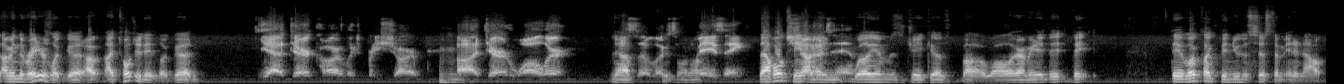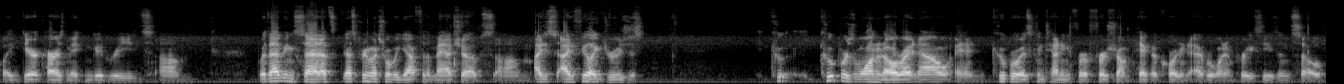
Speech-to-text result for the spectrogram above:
I mean the Raiders look good. I, I told you they'd look good. Yeah, Derek Carr looks pretty sharp. Mhm. Uh, Darren Waller Yeah, also looks going up. amazing. that whole team. shout I mean. Williams, Jacobs, uh, Waller. I mean they, they they looked like they knew the system in and out. Like Derek Carr is making good reads. Um, with that being said, that's that's pretty much what we got for the matchups. Um, I just I feel like Drew's just. Cooper's one and zero right now, and Cooper was contending for a first round pick according to everyone in preseason. So,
